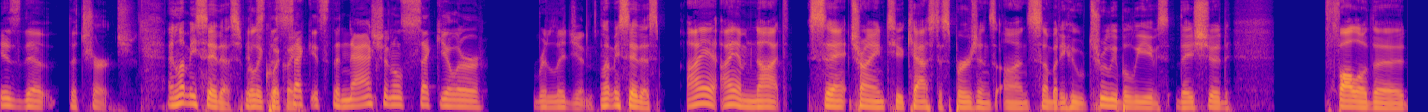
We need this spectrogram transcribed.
is the the church. And let me say this really It's the quickly. sec- it's the national secular religion. let me say this. I, I am not say, trying to cast aspersions on somebody who truly believes they should follow the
